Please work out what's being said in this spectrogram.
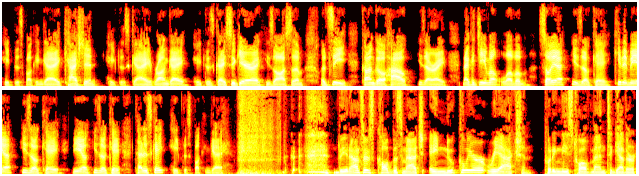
hate this fucking guy. Kashin, hate this guy. Guy, hate this guy. Sugiura, he's awesome. Let's see. Kongo, how? He's alright. Nakajima, love him. Soya, he's okay. Kitamiya, he's okay. Neo, he's okay. Tadasuke, hate this fucking guy. The announcers called this match a nuclear reaction, putting these 12 men together.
